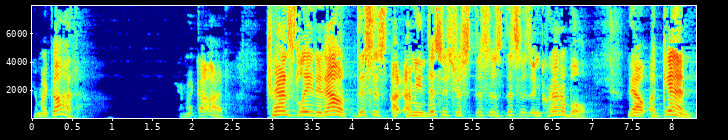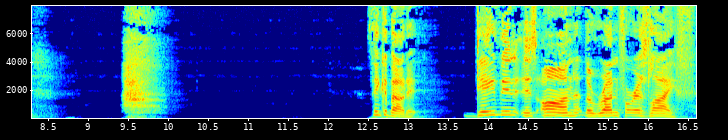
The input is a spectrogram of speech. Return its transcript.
You're my God. You're my God translated out, this is, I, I mean, this is just, this is, this is incredible. Now, again, think about it. David is on the run for his life.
